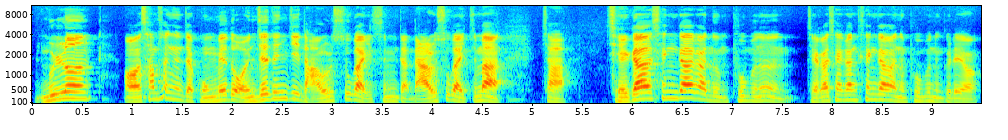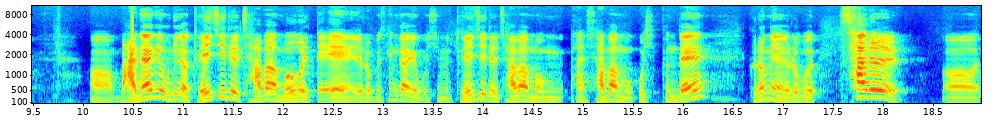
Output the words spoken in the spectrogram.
물론 어, 삼성전자 공매도 언제든지 나올 수가 있습니다. 나올 수가 있지만 자 제가 생각하는 부분은 제가 생각 생각하는 부분은 그래요. 어, 만약에 우리가 돼지를 잡아 먹을 때 여러분 생각해 보시면 돼지를 잡아 먹 잡아 먹고 싶은데 그러면 여러분 살을 어,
